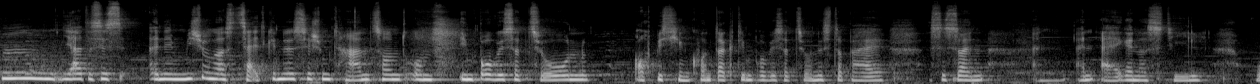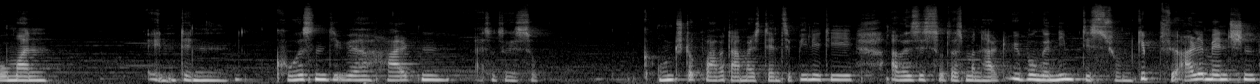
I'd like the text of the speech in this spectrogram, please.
Hm, ja, das ist eine Mischung aus zeitgenössischem Tanz und, und Improvisation, auch ein bisschen Kontaktimprovisation ist dabei. Es ist so ein, ein, ein eigener Stil, wo man in den Kursen, die wir halten, also das ist so Grundstock war damals Danceability, aber es ist so, dass man halt Übungen nimmt, die es schon gibt für alle Menschen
